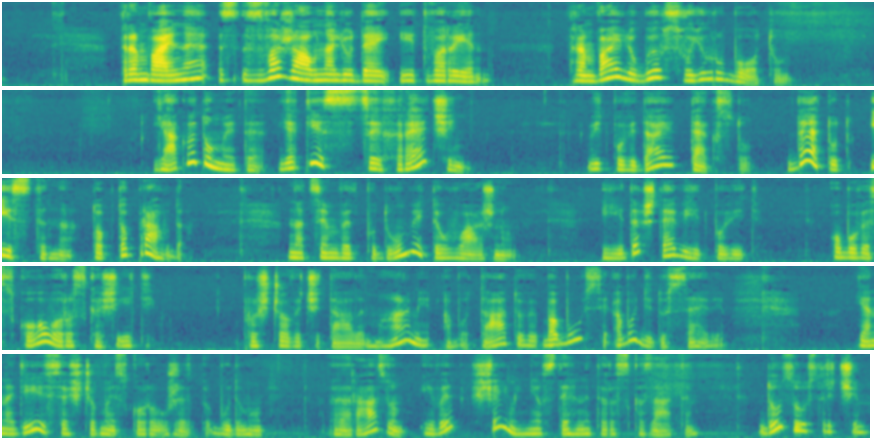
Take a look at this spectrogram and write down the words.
Трамвай не зважав на людей і тварин. Трамвай любив свою роботу. Як ви думаєте, які з цих речень відповідають тексту? Де тут істина, тобто правда? Над цим ви подумайте уважно і даште відповідь. Обов'язково розкажіть, про що ви читали мамі або татові, бабусі або дідусеві. Я надіюся, що ми скоро вже будемо разом і ви ще й мені встигнете розказати. До зустрічі!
